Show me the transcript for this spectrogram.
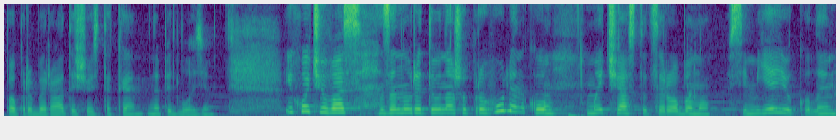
поприбирати щось таке на підлозі. І хочу вас занурити у нашу прогулянку. Ми часто це робимо сім'єю, коли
